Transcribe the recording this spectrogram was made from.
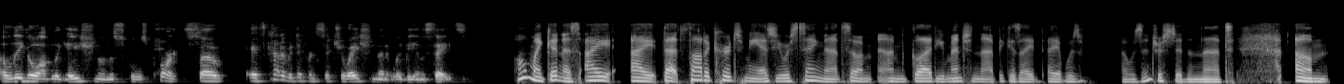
a legal obligation on the school's part. So it's kind of a different situation than it would be in the States. Oh my goodness. I, I that thought occurred to me as you were saying that. So I'm I'm glad you mentioned that because I I was I was interested in that. Um,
